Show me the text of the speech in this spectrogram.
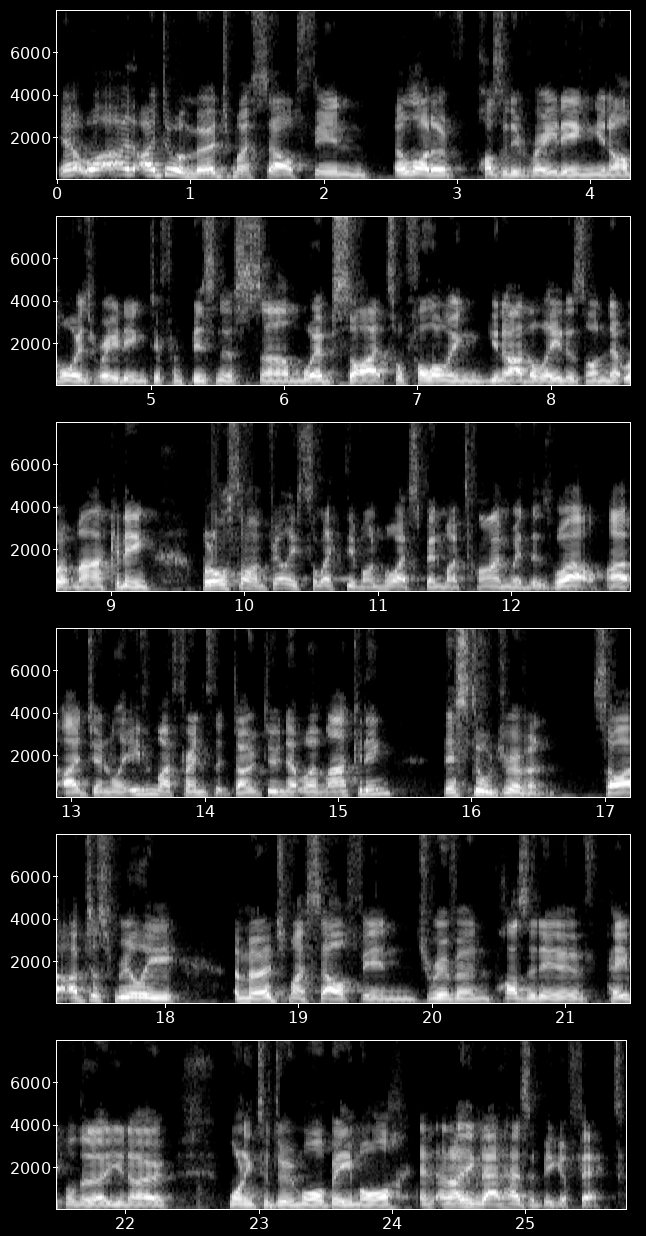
Yeah, well, I, I, do immerse myself in a lot of positive reading. You know, I'm always reading different business um, websites or following, you know, other leaders on network marketing. But also, I'm fairly selective on who I spend my time with as well. I, I generally, even my friends that don't do network marketing, they're still driven. So I, I've just really immerse myself in driven, positive people that are, you know, wanting to do more, be more. And, and I think that has a big effect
